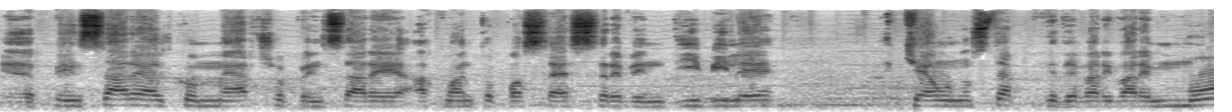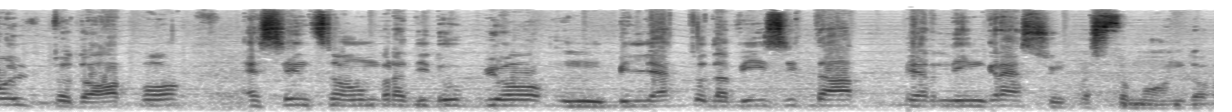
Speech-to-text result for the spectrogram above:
eh, pensare al commercio, pensare a quanto possa essere vendibile, che è uno step che deve arrivare molto dopo, è senza ombra di dubbio un biglietto da visita per l'ingresso in questo mondo.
